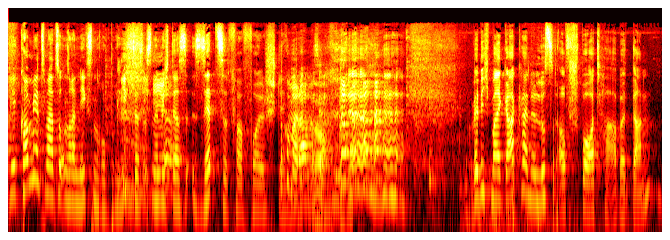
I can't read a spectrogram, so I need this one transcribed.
Wir kommen jetzt mal zu unserer nächsten Rubrik. Das ist nämlich das Sätze vervollständigen. Guck mal, da haben wir es ja. Wenn ich mal gar keine Lust auf Sport habe, dann?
